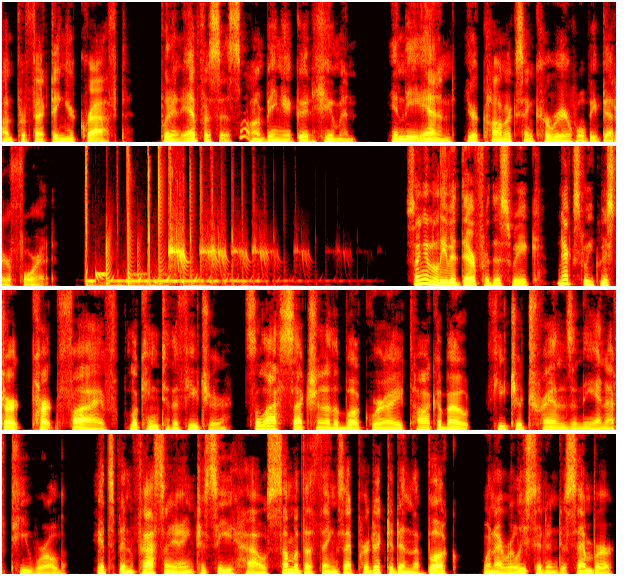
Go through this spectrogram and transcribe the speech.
on perfecting your craft. Put an emphasis on being a good human. In the end, your comics and career will be better for it. So I'm going to leave it there for this week. Next week, we start part five, looking to the future. It's the last section of the book where I talk about future trends in the NFT world. It's been fascinating to see how some of the things I predicted in the book when I released it in December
